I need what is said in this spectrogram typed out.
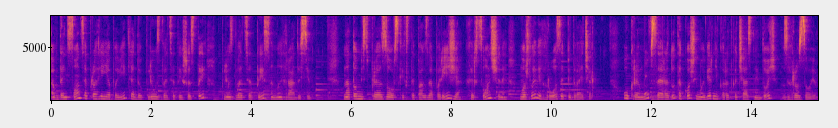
Вдень сонце прогріє повітря до плюс 26 плюс 27 градусів. Натомість при Азовських степах Запоріжжя, Херсонщини можливі грози під вечір. У Криму в середу також ймовірні короткочасний дощ з грозою.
